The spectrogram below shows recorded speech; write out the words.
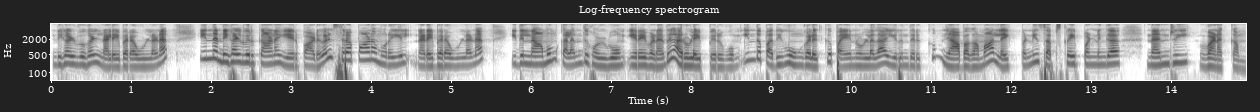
நிகழ்வுகள் நடைபெற உள்ளன. இந்த நிகழ்விற்கான ஏற்பாடுகள் சிறப்பான முறையில் நடைபெற உள்ளன. இதில் நாமும் கலந்து கொள்வோம். இறைவனது அருளை பெறுவோம். இந்த பதிவு உங்களுக்கு பயனுள்ளதாக இருந்திருக்கும் ஞாபகமாக லைக் பண்ணி சப்ஸ்கிரைப் பண்ணுங்க. நன்றி வணக்கம்.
